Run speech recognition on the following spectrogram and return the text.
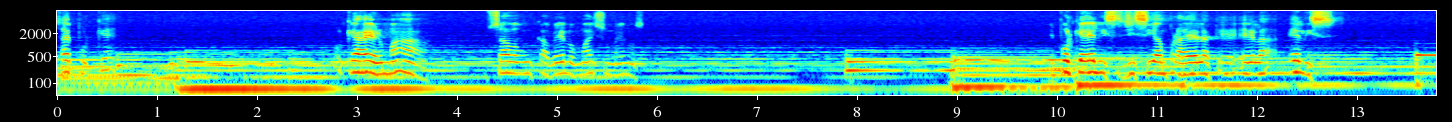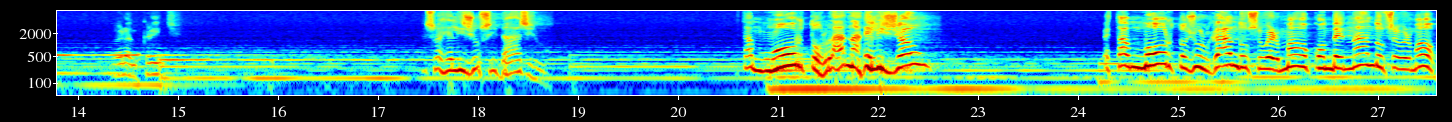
Sabe por quê? Porque a irmã usava um cabelo mais ou menos. E porque eles diziam para ela que ela, eles não eram crentes. Isso é religiosidade, irmão. Está morto lá na religião. Está morto julgando seu irmão, condenando seu irmão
